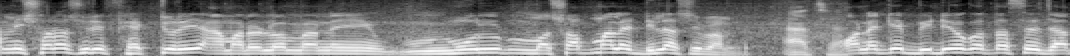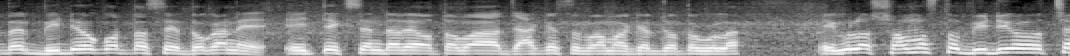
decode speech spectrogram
আমি সরাসরি ফ্যাক্টরি আমার হলো মানে মূল সব মালের ডিলারশিপ আমি। আচ্ছা। অনেকে ভিডিও করতেছে যাদের ভিডিও করতেছে দোকানে এই টেক সেন্টারে অথবা যাকে সুপার মার্কেট যতগুলা এগুলো সমস্ত ভিডিও হচ্ছে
